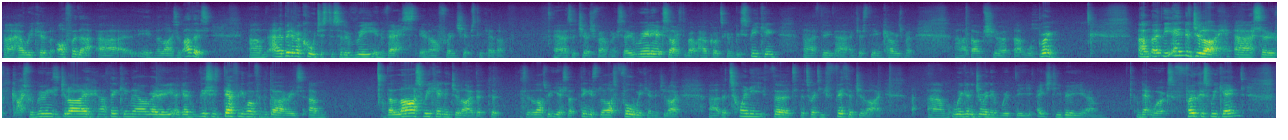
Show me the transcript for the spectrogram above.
uh, how we can offer that uh, in the lives of others, um, and a bit of a call just to sort of reinvest in our friendships together uh, as a church family. So really excited about how God's going to be speaking uh, through that and just the encouragement uh, that I'm sure that will bring. Um, at the end of July, uh, so gosh, we're moving into July. I'm thinking now already. Again, this is definitely one for the diaries. Um, the last weekend in July, the, the is it the last week? Yes, I think it's the last full weekend in July. Uh, the 23rd to the 25th of July. Um, we're going to join in with the HTB um, Networks Focus Weekend.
